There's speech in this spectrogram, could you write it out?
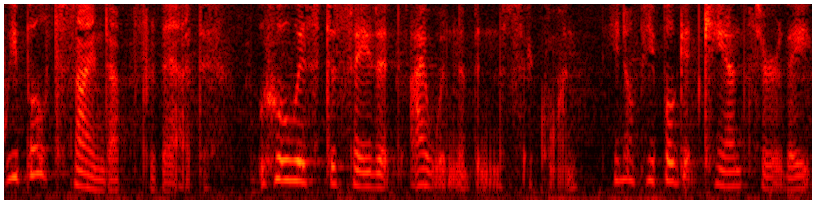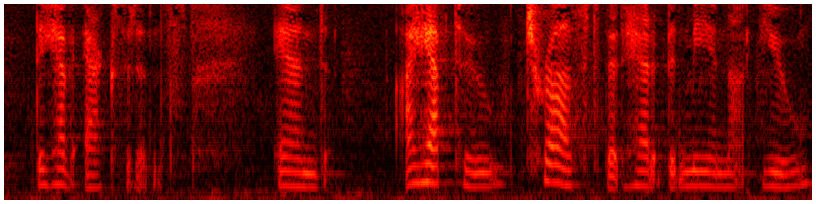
We both signed up for that. Who is to say that I wouldn't have been the sick one? You know, people get cancer, they, they have accidents. And I have to trust that had it been me and not you,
